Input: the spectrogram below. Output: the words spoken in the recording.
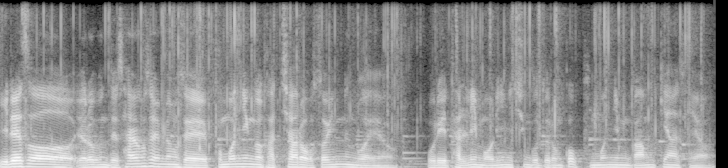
이래서 여러분들 사용설명서에 부모님과 같이 하라고 써있는 거예요. 우리 달림 어린이 친구들은 꼭 부모님과 함께 하세요.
